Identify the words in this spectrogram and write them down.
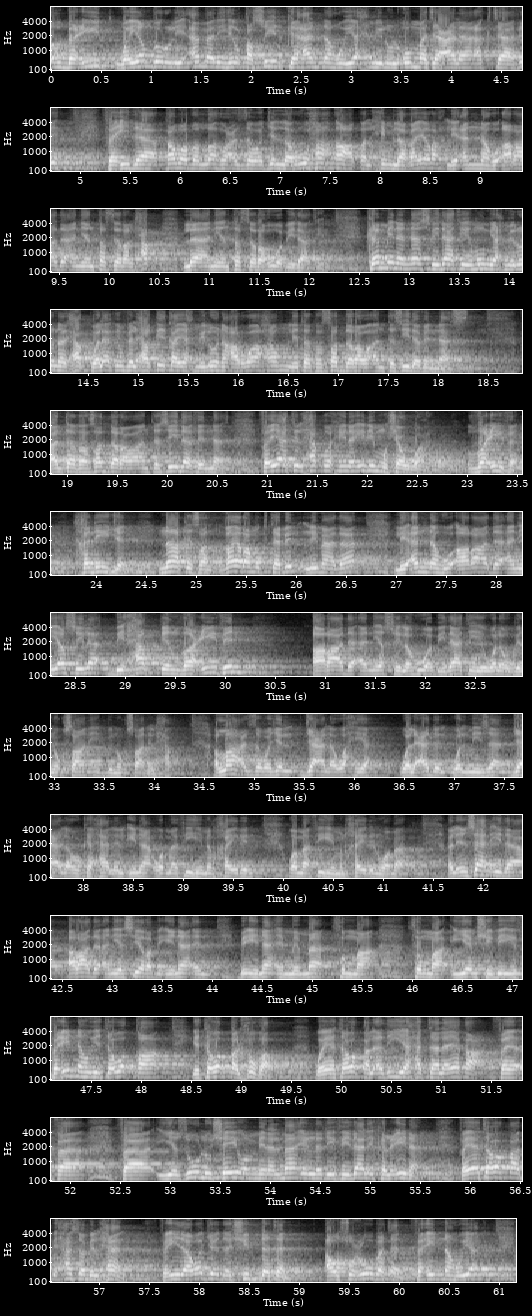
البعيد وينظر لأمله القصير كأنه يحمل الأمة على أكتافه فإذا قبض الله عز وجل روحه أعطى الحمل غيره لأنه أراد أن ينتصر الحق لا أن ينتصر هو بذاته. كم من الناس في ذاتهم هم يحملون الحق ولكن في الحقيقة يحملون أرواحهم لتتصدر وأن تسيد في الناس. أن تتصدر وأن تسيد في الناس. فيأتي الحق حينئذ مشوها ضعيفا خديجا ناقصا غير مكتمل. لماذا؟ لأنه أراد أن يصل بحق ضعيف أراد أن يصل هو بذاته ولو بنقصان بنقصان الحق. الله عز وجل جعل وحيه والعدل والميزان جعله كحال الإناء وما فيه من خير وما فيه من خير وماء الإنسان إذا أراد أن يسير باناء بإناء من ماء ثم ثم يمشي به فإنه يتوقع يتوقع الحفر ويتوقع الأذية حتى لا يقع. في في فيزول شيء من الماء الذي في ذلك العناء فيتوقع بحسب الحال. فإذا وجد شدة أو صعوبة فإنه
